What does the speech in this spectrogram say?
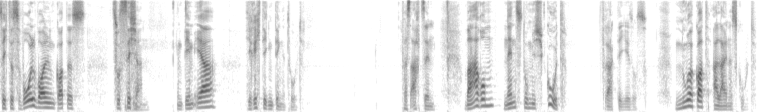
sich das Wohlwollen Gottes zu sichern, indem er die richtigen Dinge tut. Vers 18. Warum nennst du mich gut? fragte Jesus. Nur Gott allein ist gut.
